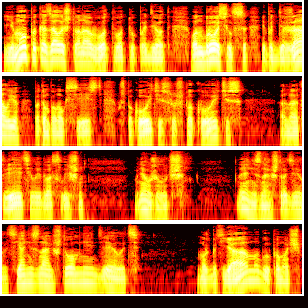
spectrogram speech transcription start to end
Ему показалось, что она вот-вот упадет. Он бросился и поддержал ее, потом помог сесть. «Успокойтесь, успокойтесь». Она ответила едва слышно. «Мне уже лучше. Но я не знаю, что делать. Я не знаю, что мне делать. Может быть, я могу помочь?»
